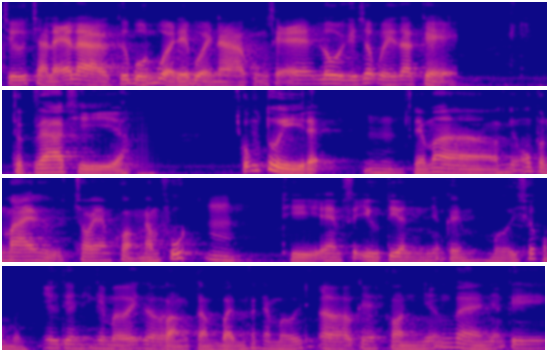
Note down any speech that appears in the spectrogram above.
Chứ chả lẽ là cứ bốn buổi đấy buổi nào cũng sẽ lôi cái joke đấy ra kể. Thực ra thì cũng tùy đấy. Ừ. nếu mà những open mic cho em khoảng 5 phút ừ. thì em sẽ ưu tiên những cái mới trước của mình. Ưu tiên những cái mới rồi. Khoảng tầm 70% mới đấy. Ờ, ok. Còn những về những cái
